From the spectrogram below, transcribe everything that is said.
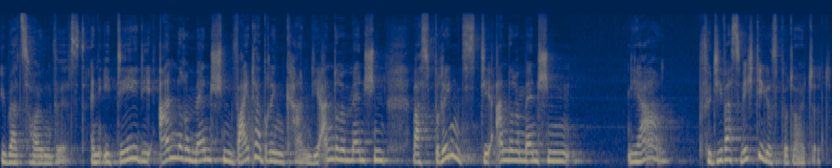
überzeugen willst. Eine Idee, die andere Menschen weiterbringen kann, die andere Menschen was bringt, die andere Menschen ja, für die was Wichtiges bedeutet.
